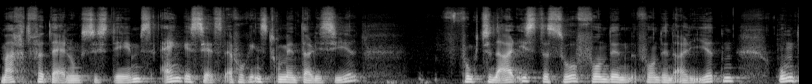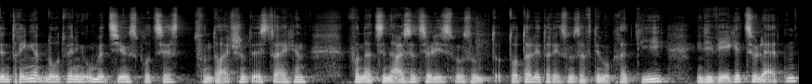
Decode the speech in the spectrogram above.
Machtverteilungssystems eingesetzt, einfach instrumentalisiert. Funktional ist das so von den, von den Alliierten, um den dringend notwendigen Umerziehungsprozess von Deutschen und Österreichern von Nationalsozialismus und Totalitarismus auf Demokratie in die Wege zu leiten.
